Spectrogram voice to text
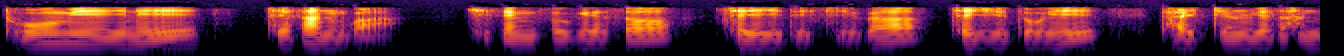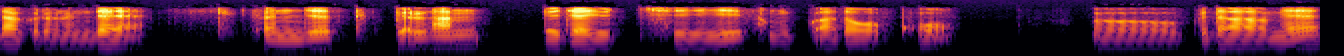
도민이 재산과 희생 속에서 JDC가 제주도의 발전을 위해서 한다 그러는데 현재 특별한 여자 유치 성과도 없고 어 그 다음에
